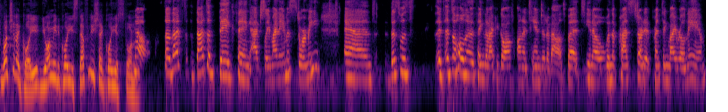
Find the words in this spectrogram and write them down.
what should I call you? You want me to call you Stephanie? Should I call you Stormy? No. So that's that's a big thing actually. My name is Stormy, and this was it's, it's a whole other thing that I could go off on a tangent about. But you know, when the press started printing my real name,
